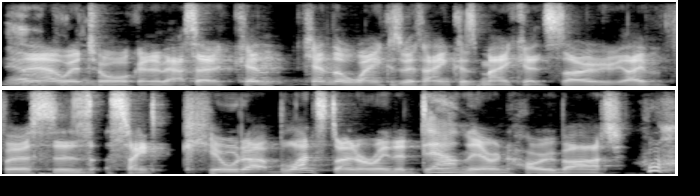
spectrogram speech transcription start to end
Now, we're cooking. talking about so can can the wankers with anchors make it? So they versus St Kilda Blundstone Arena down there in Hobart. Whew,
